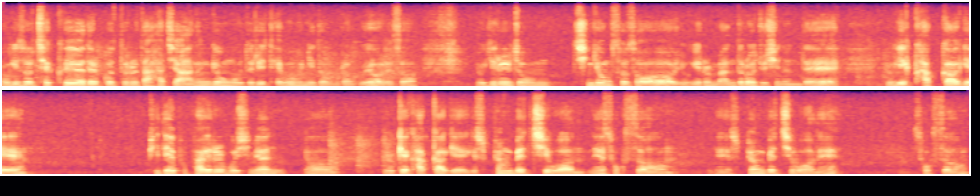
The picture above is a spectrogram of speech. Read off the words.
여기서 체크해야 될 것들을 다 하지 않은 경우들이 대부분이더라고요. 그래서 여기를 좀 신경 써서 여기를 만들어 주시는데 여기 각각의 PDF 파일을 보시면 어, 이렇게 각각의 수평 배치 원의 속성, 네, 수평 배치 원의 속성,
